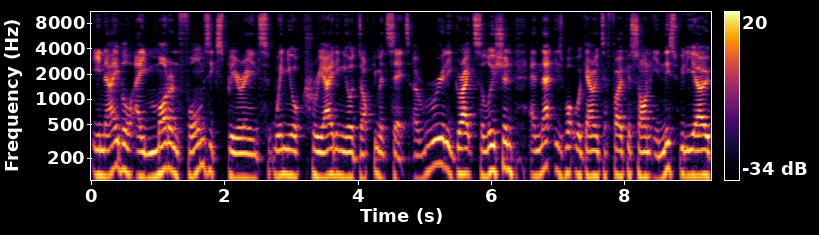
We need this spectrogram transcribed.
enable a modern forms experience when you're creating your document sets. A really great solution, and that is what we're going to focus on in this video,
